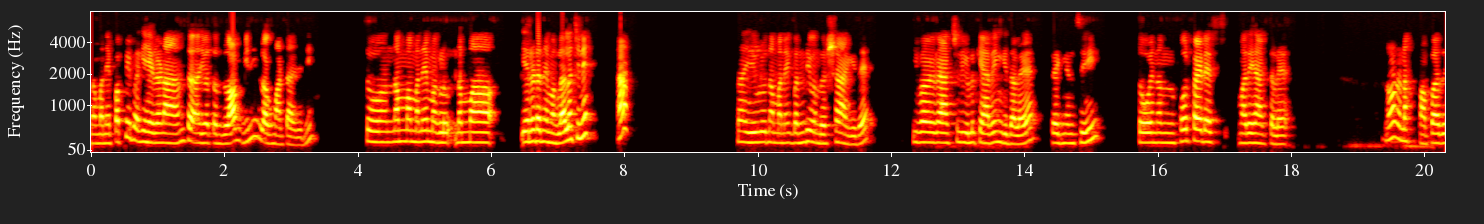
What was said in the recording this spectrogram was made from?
ನಮ್ಮ ಮನೆ ಪಪ್ಪಿ ಬಗ್ಗೆ ಹೇಳೋಣ ಅಂತ ಇವತ್ತೊಂದು ವ್ಲಾಗ್ ಮಿನಿ ವ್ಲಾಗ್ ಮಾಡ್ತಾ ಇದ್ದೀನಿ. ಸೊ ನಮ್ಮ ಮನೆ ಮಗಳು, ನಮ್ಮ ಎರಡನೇ ಮಗಳು. ಅಲ್ಲ ಚಿನಿ ಆ? ಇವಳು ನಮ್ಮ ಮನೆಗೆ ಬಂದು ಒಂದು ವರ್ಷ ಆಗಿದೆ. ಇವಾಗ ಆಕ್ಚುಲಿ ಇವಳು ಕ್ಯಾರಿಂಗ್ ಇದ್ದಾಳೆ ಪ್ರೆಗ್ನೆನ್ಸಿ ಸೊ ಇನ್ನೊಂದು ಫೋರ್ ಫೈವ್ ಡೇಸ್ ಮರಿ ಹಾಕ್ತಾಳೆ. ನೋಡೋಣ, ಪಾಪ ಅದು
